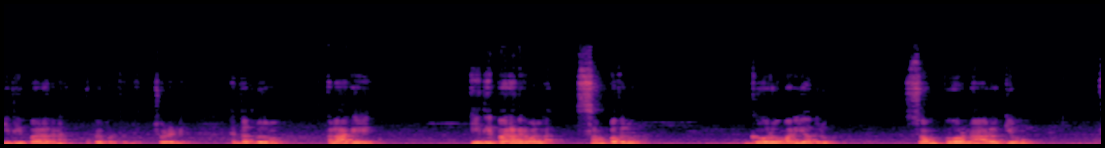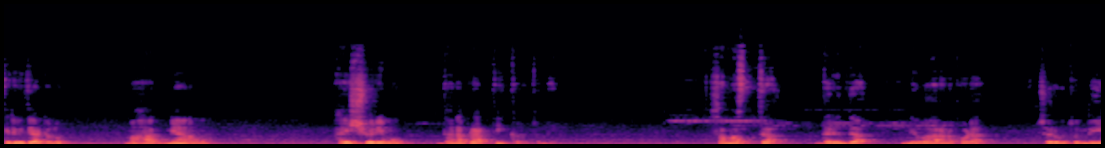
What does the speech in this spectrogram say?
ఈ దీపారాధన ఉపయోగపడుతుంది. చూడండి ఎంత అద్భుతమో. అలాగే ఈ దీపారాధన వల్ల సంపదలు గౌరవ మర్యాదలు సంపూర్ణ ఆరోగ్యము తెలివితేటలు మహాజ్ఞానము ఐశ్వర్యము ధనప్రాప్తి కలుగుతుంది. సమస్త దరిద్ర నివారణ కూడా జరుగుతుంది.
